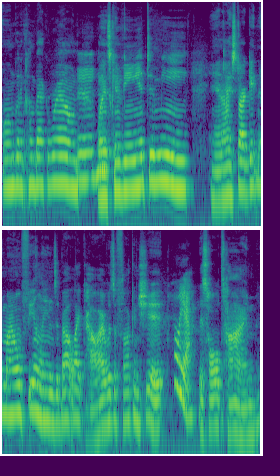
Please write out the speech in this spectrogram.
Oh, I'm going to come back around Mm-hmm. when it's convenient to me. And I start getting in my own feelings about like how I was a fucking shit oh yeah. this whole time.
